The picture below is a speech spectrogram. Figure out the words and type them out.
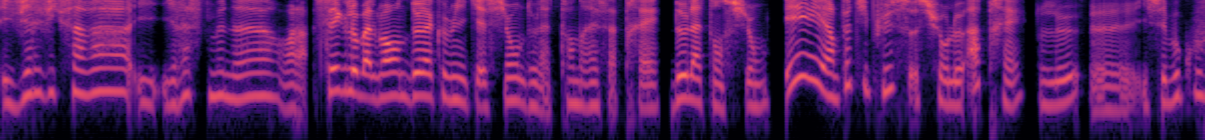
il vérifie que ça va, il, reste meneur, voilà. C'est globalement de la communication, de la tendresse après, de l'attention, et un petit plus sur le après, le, euh, il s'est beaucoup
